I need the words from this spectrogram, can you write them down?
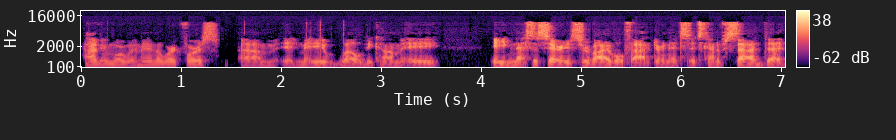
having more women in the workforce um, it may well become a a necessary survival factor, and it's it's kind of sad that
